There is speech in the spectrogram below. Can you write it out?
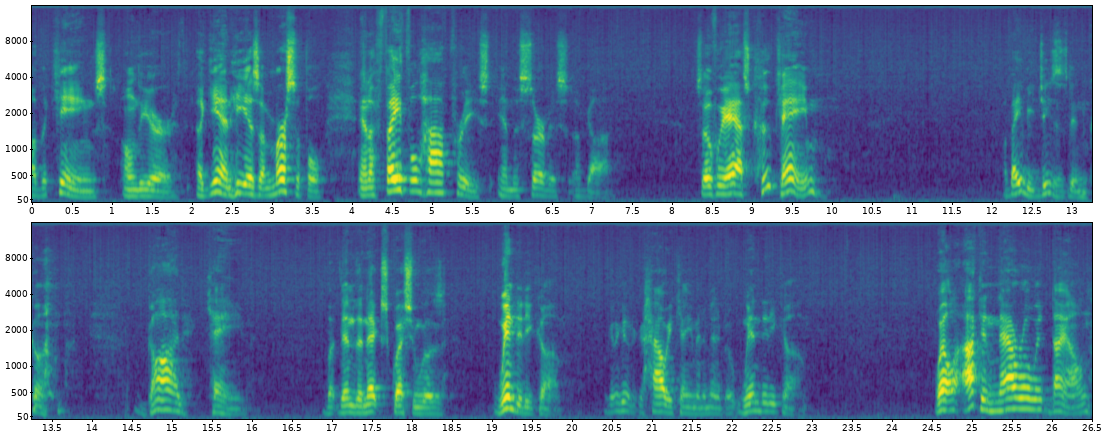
of the kings on the earth. Again, he is a merciful and a faithful high priest in the service of God. So if we ask, who came? A baby Jesus didn't come. God came. But then the next question was, when did he come? We're going to get how he came in a minute, but when did he come? Well, I can narrow it down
